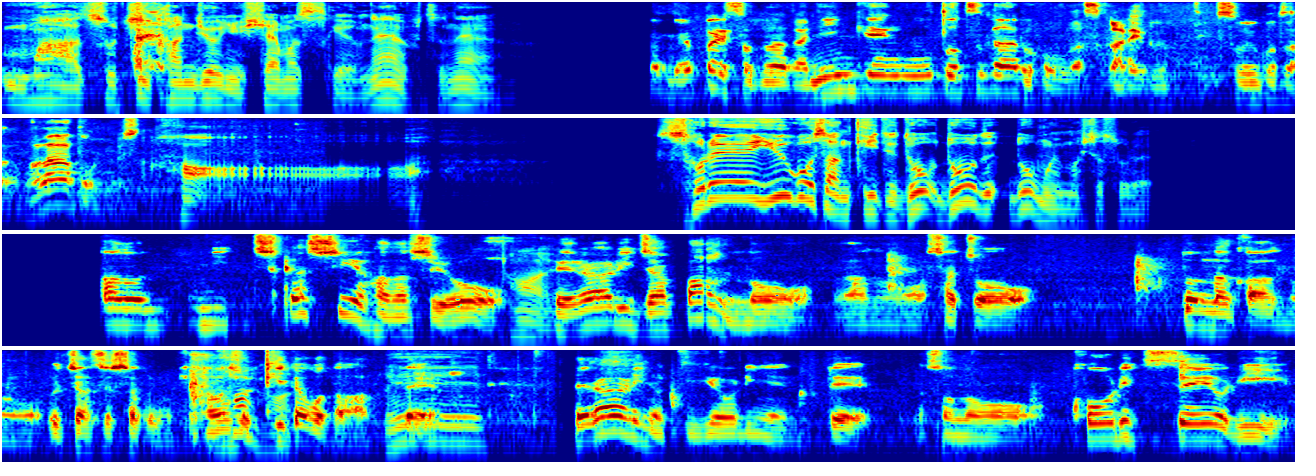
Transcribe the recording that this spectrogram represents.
あ。まあそっちに感情移入しちゃいますけどね、普通ね。やっぱりそのなんか人間凹凸がある方が好かれるっていうそういうことなのかなと思いました。はそれ、ユーゴさん聞いてどう、どうで、どう思いましたそれ？あの、に近しい話を、はいフェラーリジャパンの、あの、社長となんか、あの、打ち合わせした時に話を聞いたことがあって、ええフェラーリの企業理念って、その、効率性より、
